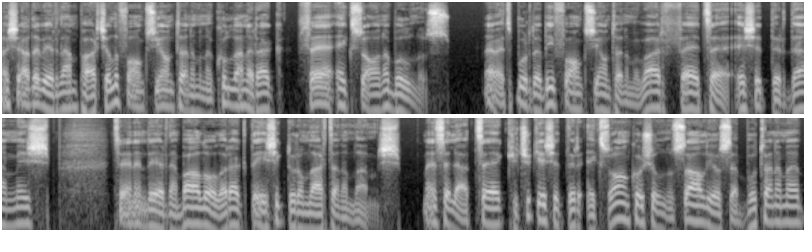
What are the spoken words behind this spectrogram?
Aşağıda verilen parçalı fonksiyon tanımını kullanarak f eksi 10'u bulunuz. Evet, burada bir fonksiyon tanımı var. ft eşittir denmiş. t'nin değerine bağlı olarak değişik durumlar tanımlanmış. Mesela t küçük eşittir eksi 10 koşulunu sağlıyorsa bu tanımı,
